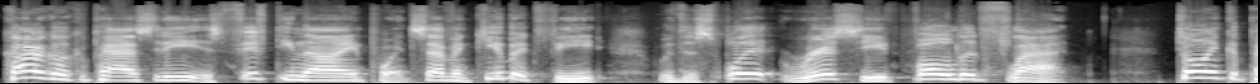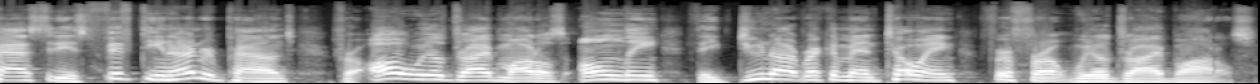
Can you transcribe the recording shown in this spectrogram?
Cargo capacity is 59.7 cubic feet with the split rear seat folded flat. Towing capacity is 1,500 pounds for all wheel drive models only. They do not recommend towing for front wheel drive models.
